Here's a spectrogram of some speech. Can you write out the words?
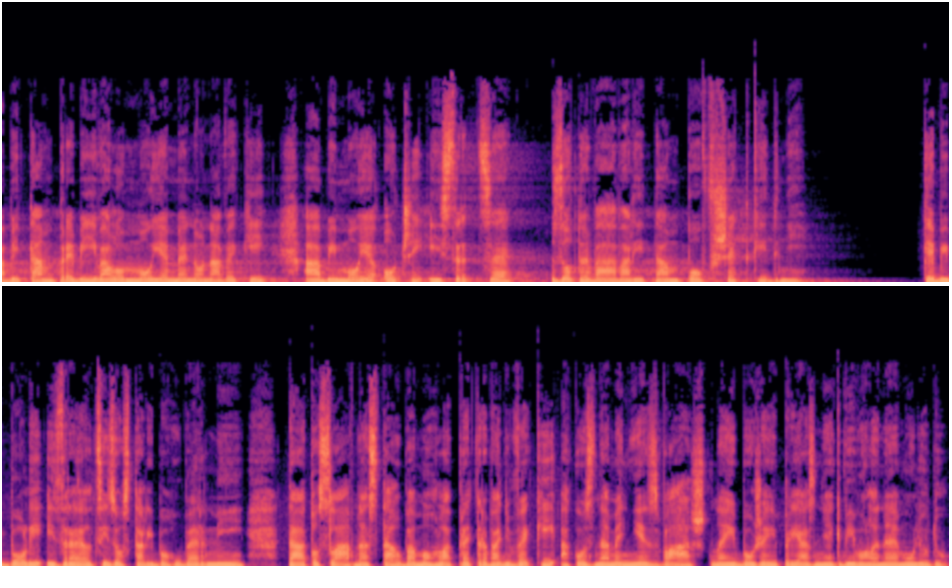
aby tam prebývalo moje meno na veky a aby moje oči i srdce zotrvávali tam po všetky dni. Keby boli Izraelci zostali Bohu verní, táto slávna stavba mohla pretrvať veky ako znamenie zvláštnej Božej priazne k vyvolenému ľudu.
